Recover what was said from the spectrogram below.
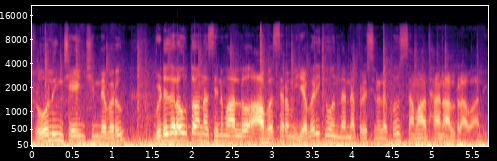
ట్రోలింగ్ చేయించిందెవరు? విడుదలవుతోన్న సినిమాల్లో ఆ అవసరం ఎవరికి ఉందన్న ప్రశ్నలకు సమాధానాలు రావాలి.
